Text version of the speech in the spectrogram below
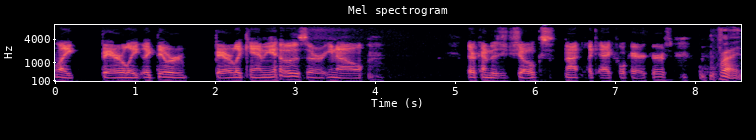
like barely like they were barely cameos or you know they're kind of just jokes, not like actual characters. right.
